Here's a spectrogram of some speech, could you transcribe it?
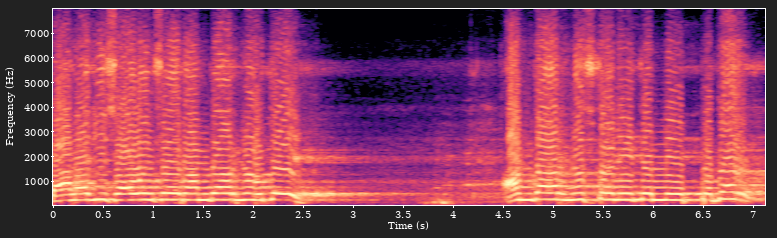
तानाजी सावंतसाहेब आमदार नव्हते. आमदार नसताना त्यांनी पदर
